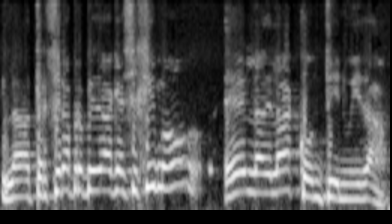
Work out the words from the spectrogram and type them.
La tercera propiedad que exigimos es la de la continuidad.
